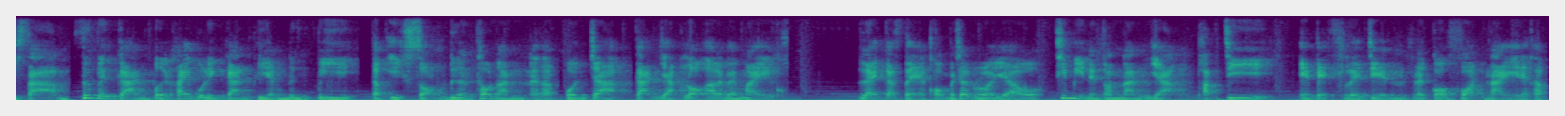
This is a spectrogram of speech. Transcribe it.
2023ซึ่งเป็นการเปิดให้บริการเพียง 1 ปีกับอีก 2 เดือนเท่านั้นนะครับผลจากการอยากลองอะไรใหม่ๆ และกระแสของ Battle Royale ที่มีในตอนนั้นอย่าง PUBG Apex Legends และก็ Fortnite นะครับ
